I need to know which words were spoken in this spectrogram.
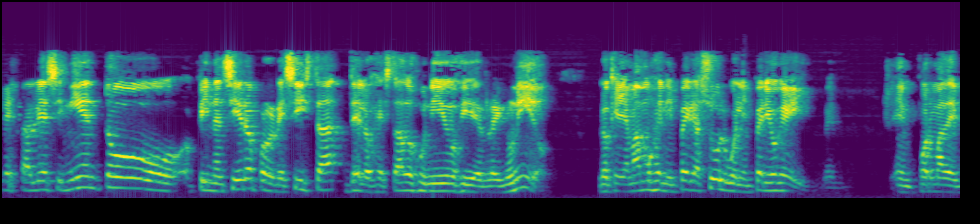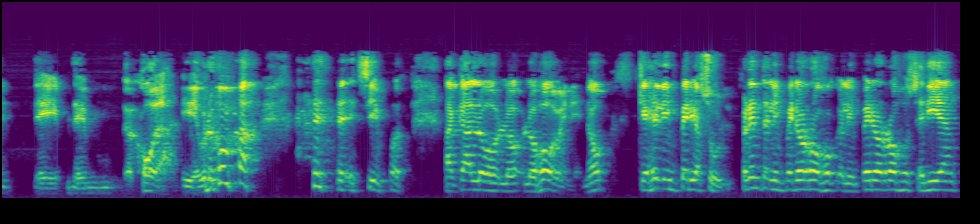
establecimiento financiero progresista de los Estados Unidos y del Reino Unido, lo que llamamos el Imperio Azul o el Imperio Gay, en, forma de, joda y de broma. Decimos acá los jóvenes, ¿no? Que es el Imperio Azul, frente al Imperio Rojo, que el Imperio Rojo serían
